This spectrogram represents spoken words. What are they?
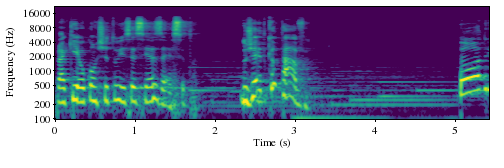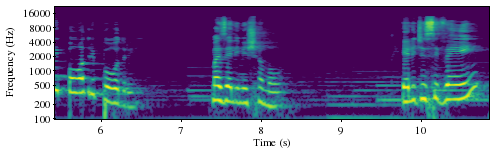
para que eu constituísse esse exército, do jeito que eu estava. Podre, podre, podre. Mas ele me chamou. Ele disse: Vem,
